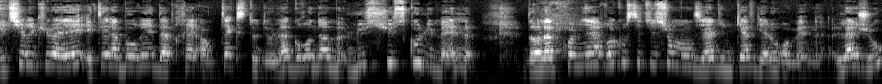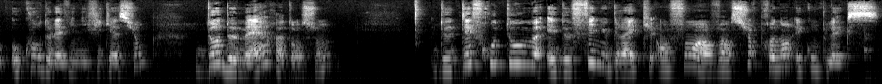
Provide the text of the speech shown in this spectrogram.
Le Tiriculae est élaboré d'après un texte de l'agronome Lucius Columel dans la première reconstitution mondiale d'une cave gallo-romaine. L'ajout, au cours de la vinification, d'eau de mer, attention, de défrutum et de fenugrec en font un vin surprenant et complexe.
